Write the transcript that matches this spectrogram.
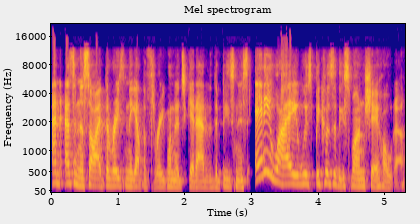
And as an aside, the reason the other three wanted to get out of the business anyway was because of this one shareholder.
